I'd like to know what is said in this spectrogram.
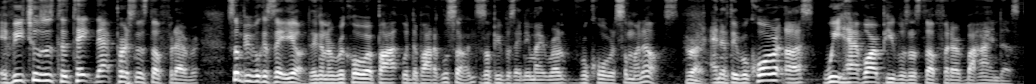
If he chooses to take that person and stuff whatever. Some people can say yo they're gonna record with, Pot- with the prodigal sons. Some people say they might run record with someone else. Right. and if they record with us we have our peoples and stuff whatever behind us.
